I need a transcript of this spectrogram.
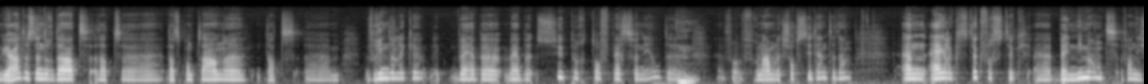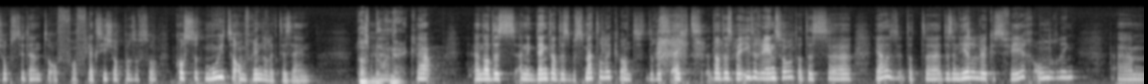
ja, dus inderdaad, dat, eh, dat spontane, dat ehm, vriendelijke. Wij hebben, wij hebben super tof personeel, de, Mhm. eh, vo- voornamelijk jobstudenten dan. En eigenlijk stuk voor stuk, eh, bij niemand van die jobstudenten of, of flexiejobbers of zo, kost het moeite om vriendelijk te zijn. Dat is belangrijk. Ja, en, dat is, en ik denk dat is besmettelijk, want er is echt, dat is bij iedereen zo. Dat is, ja, dat, het is een hele leuke sfeer onderling. Ehm,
